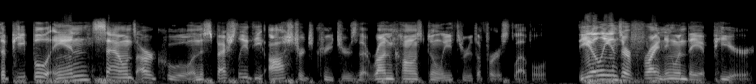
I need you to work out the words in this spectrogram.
The people and sounds are cool, and especially the ostrich creatures that run constantly through the first level. The aliens are frightening when they appear,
